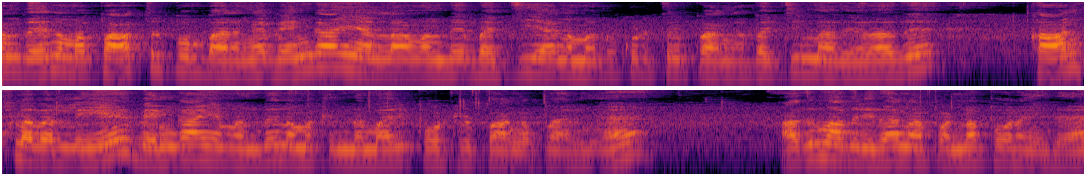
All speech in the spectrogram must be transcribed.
வந்து நம்ம பார்த்துருப்போம் பாருங்கள் வெங்காயம் எல்லாம் வந்து பஜ்ஜியாக நமக்கு கொடுத்துருப்பாங்க பஜ்ஜி மாதிரி. அதாவது கார்ன்ஃப்ளவர்லேயே வெங்காயம் வந்து நமக்கு இந்த மாதிரி போட்டிருப்பாங்க பாருங்கள் அது மாதிரி தான் நான் பண்ண போகிறேன் இதை.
